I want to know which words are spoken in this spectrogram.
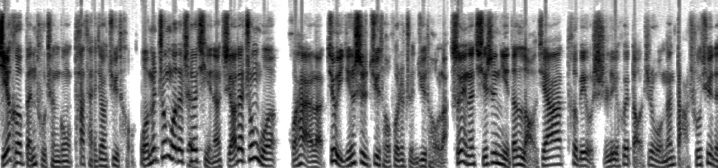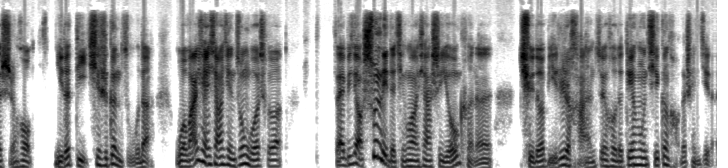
结合本土成功，它才叫巨头。我们中国的车企呢，只要在中国活下来了，就已经是巨头或者准巨头了。所以呢，其实你的老家特别有实力，会导致我们打出去的时候，你的底气是更足的。我完全相信中国车，在比较顺利的情况下，是有可能取得比日韩最后的巅峰期更好的成绩的。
